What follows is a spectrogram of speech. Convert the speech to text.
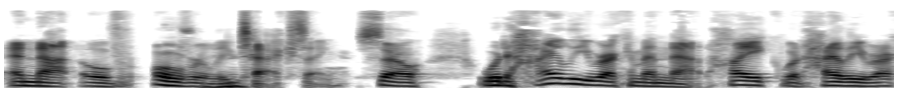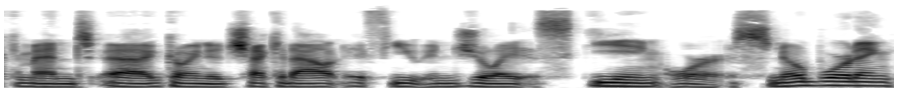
and not over, overly mm-hmm. taxing. So would highly recommend that hike. Would highly recommend uh, going to check it out if you enjoy skiing or snowboarding.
